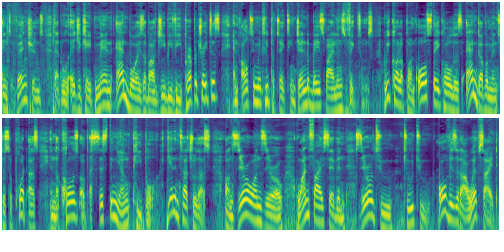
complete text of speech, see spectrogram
interventions that will educate men and boys about GBV perpetrators and ultimately protecting gender-based violence victims. We call upon all stakeholders and government to support us in the cause of assisting young people. Get in touch with us on 010 157 0222 or visit our website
